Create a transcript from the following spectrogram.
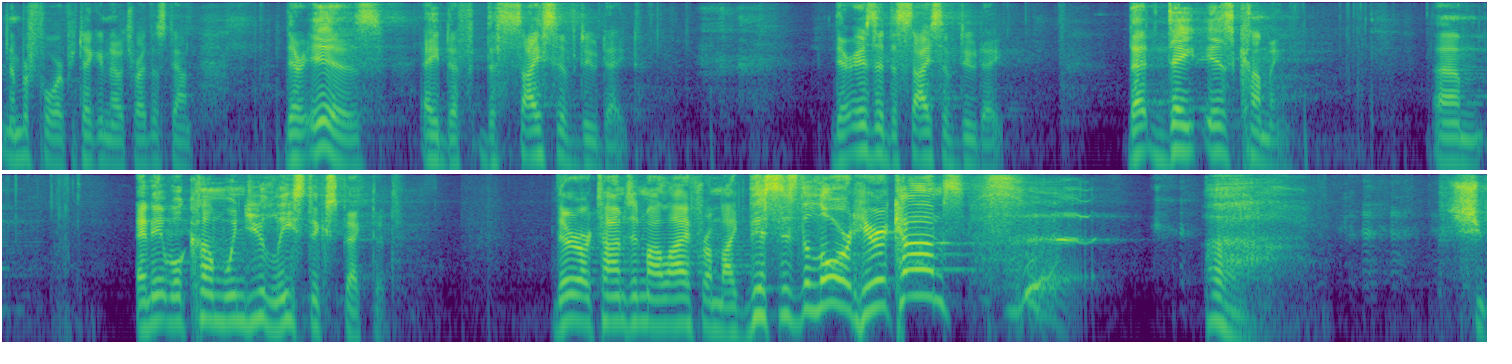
number four, if you're taking notes, write this down. There is a de- decisive due date. There is a decisive due date. That date is coming. Um, and it will come when you least expect it. There are times in my life where I'm like, this is the Lord, here it comes. Shoot.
